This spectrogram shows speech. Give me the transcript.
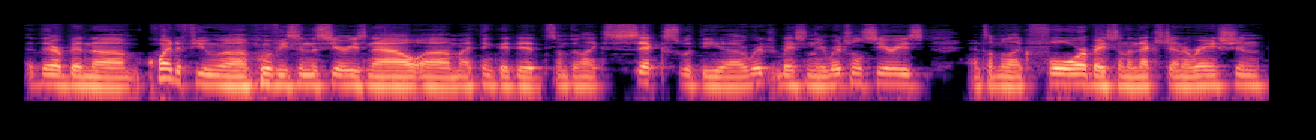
there have been um, quite a few uh, movies in the series now. Um, I think they did something like six with the uh, based on the original series, and something like four based on the Next Generation.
